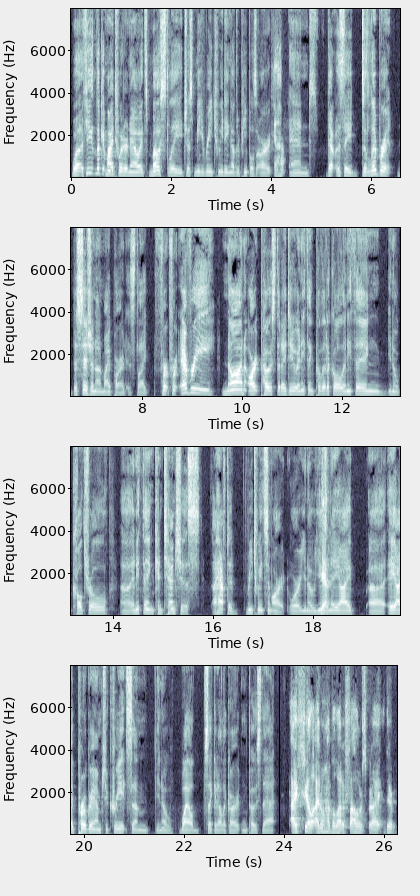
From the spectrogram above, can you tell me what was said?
Well, if you look at my Twitter now, it's mostly just me retweeting other people's art, uh-huh. and that was a deliberate decision on my part. It's like for for every non-art post that I do, anything political, anything you know, cultural, uh, anything contentious, I have to retweet some art or you know use yeah. an AI uh, AI program to create some, you know, wild psychedelic art and post that. I feel I don't have a lot of followers, but I there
